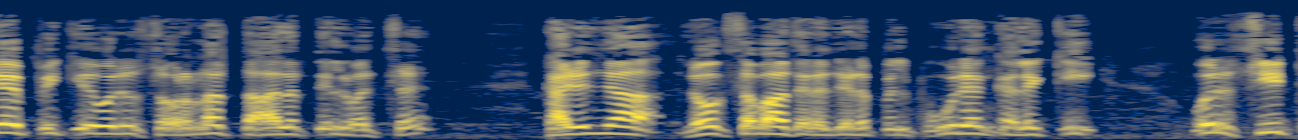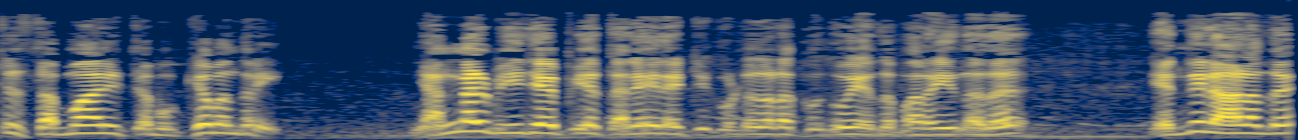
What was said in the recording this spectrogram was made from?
ജെ പിക്ക് ഒരു സ്വർണത്താലത്തിൽ വെച്ച് കഴിഞ്ഞ ലോക്സഭാ തെരഞ്ഞെടുപ്പിൽ പൂരം കലക്കി ഒരു സീറ്റ് സമ്മാനിച്ച മുഖ്യമന്ത്രി ഞങ്ങൾ ബി ജെ പിയെ തലയിലേറ്റിക്കൊണ്ട് നടക്കുന്നു എന്ന് പറയുന്നത് എന്തിനാണെന്ന്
